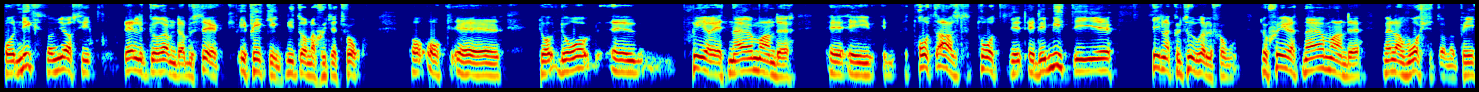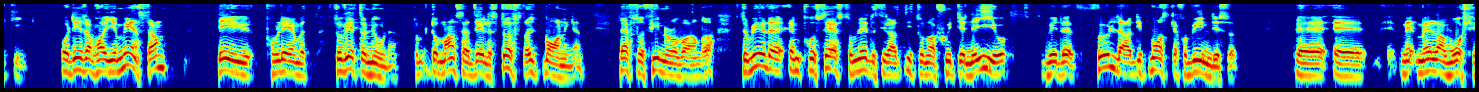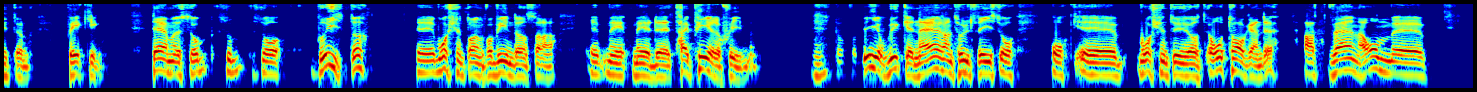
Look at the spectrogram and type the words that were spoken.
Och Nixon gör sitt väldigt berömda besök i Peking 1972. Och, och eh, då, då eh, sker ett närmande, eh, i, trots allt, trots, det, det är mitt i eh, Kina kulturrevolution, då sker ett närmande mellan Washington och Peking. Och det de har gemensamt, det är ju problemet Sovjetunionen. De, de anser att det är den största utmaningen. Därför finner de varandra. Så blev det en process som ledde till att 1979 så blev det fulla diplomatiska förbindelser eh, eh, mellan Washington och Peking. Därmed så, så, så bryter Washington förbindelserna eh, med, med eh, Taipei-regimen. Mm. De förblir mycket nära naturligtvis och, och eh, Washington gör ett åtagande att värna om,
